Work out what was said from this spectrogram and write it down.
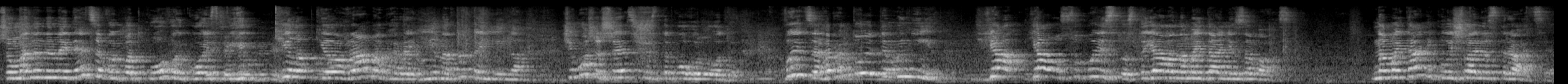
що в мене не знайдеться випадково якоїсь кіло- кілограма героїна, кокаїна, чи може ще щось такого роду. Ви це гарантуєте мені? Я, я особисто стояла на Майдані за вас на Майдані, коли йшла люстрація.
